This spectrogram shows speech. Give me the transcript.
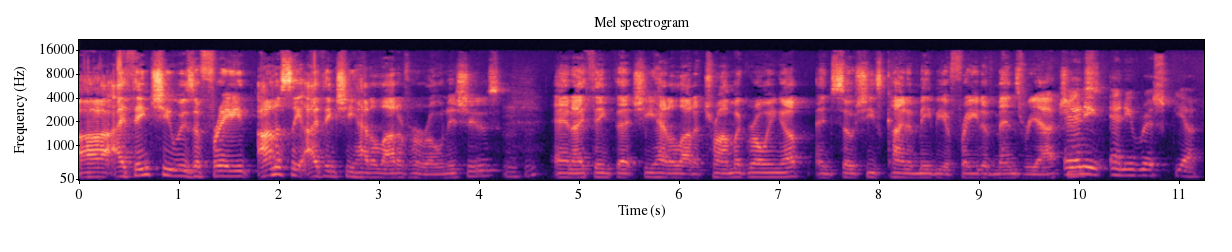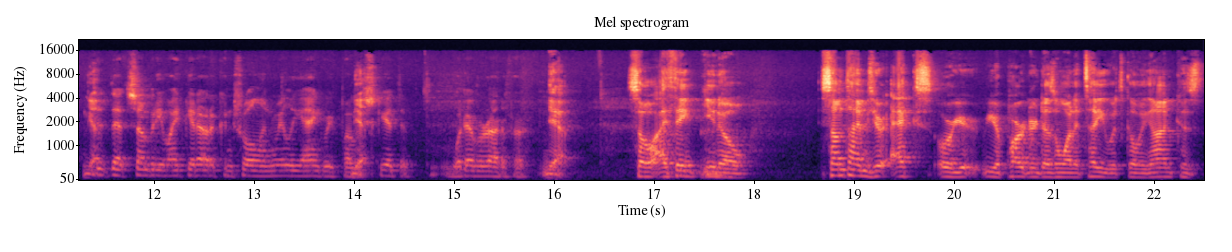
Uh, I think she was afraid. Honestly, I think she had a lot of her own issues, Mm-hmm. and I think that she had a lot of trauma growing up, and so she's kind of maybe afraid of men's reactions. Any any risk, yeah, Yeah. That, that somebody might get out of control and really angry, probably Yeah. scared the whatever out of her. Yeah. So I think you know, sometimes your ex or your your partner doesn't want to tell you what's going on because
